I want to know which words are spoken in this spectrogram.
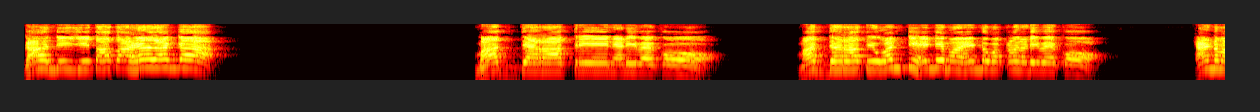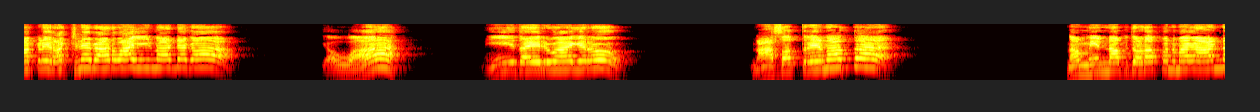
ಗಾಂಧೀಜಿ ತಾತ ಹೇಳ್ದಂಗ ಮಧ್ಯರಾತ್ರಿ ನಡಿಬೇಕು. ಮಧ್ಯರಾತ್ರಿ ಒಂಟಿ ಹೆಣ್ಣಿ ಹೆಣ್ಣು ಮಕ್ಕಳು ನಡಿಬೇಕು. ಹೆಣ್ಣು ಮಕ್ಕಳಿಗೆ ರಕ್ಷಣೆ ಬೇಡವಾ ಈ ನಾಣ್ಯಗ? ಯವ್ವ, ನೀ ಧೈರ್ಯವಾಗಿರು. ನಾ ಸತ್ರೇನಾತ ನಮ್ಮ ಇನ್ನೊಬ್ಬ ದೊಡ್ಡಪ್ಪನ ಮಗ ಅಣ್ಣ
